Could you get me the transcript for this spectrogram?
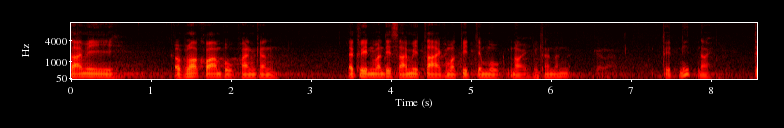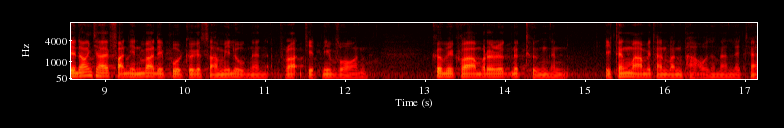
สามีก็เพราะความผูกพันกัน และกลิ่นวันที่สามีตายก็มาติดจมูกหน่อยเท่านั้น ติดนิดหน่อย แต่น้องชายฝันเห็นว่าได้พูดคุยกับสามีลูกนั้น เพราะจิตนิวรณ์คือมีความระลึกนึกถึงกัน อีกทั้งมาไม่ทันวันเผาเท่านั้นแหละจ้า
